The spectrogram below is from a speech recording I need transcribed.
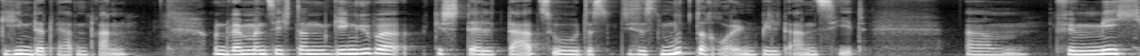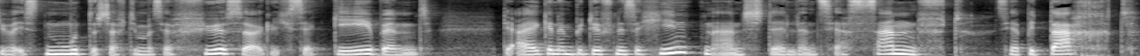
gehindert werden dran. Und wenn man sich dann gegenübergestellt dazu, dass dieses Mutterrollenbild ansieht, ähm, für mich ist Mutterschaft immer sehr fürsorglich, sehr gebend, die eigenen Bedürfnisse hinten anstellen, sehr sanft, sehr bedacht,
